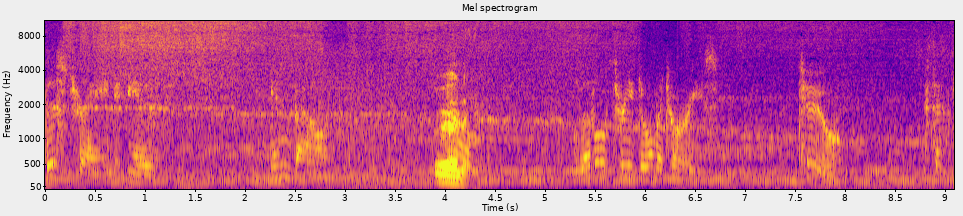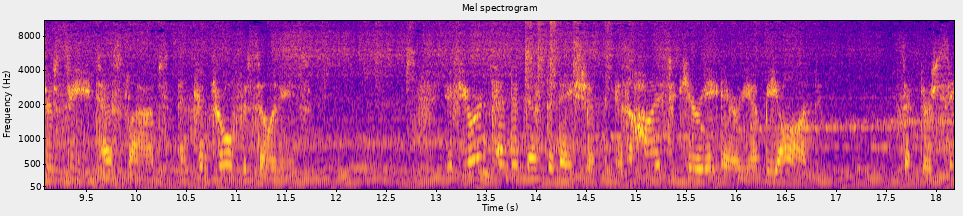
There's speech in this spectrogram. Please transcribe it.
This train is inbound. Really? From level 3 dormitories. 2. Sector C test labs and control facilities. If your intended destination is a high security area beyond Sector C,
